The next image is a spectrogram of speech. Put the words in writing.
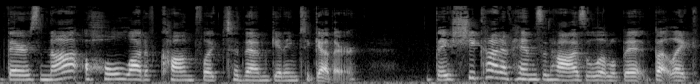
there's not a whole lot of conflict to them getting together. They she kind of hems and haws a little bit, but like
